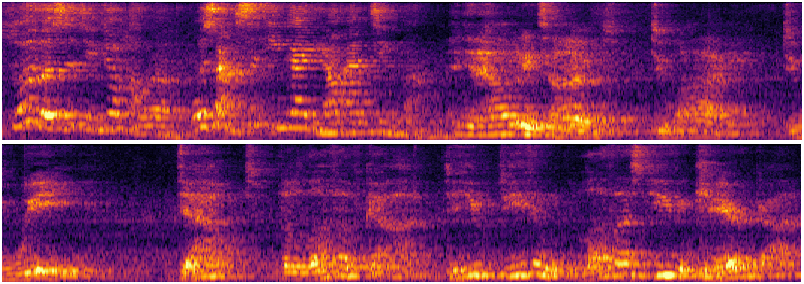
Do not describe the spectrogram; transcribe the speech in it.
所有的事情就好了。我想是应该你要安静吧。 And yet how many times do I, do we doubt the love of God? Do you, do you even love us? Do you even care, God?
